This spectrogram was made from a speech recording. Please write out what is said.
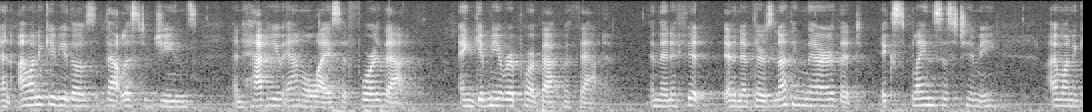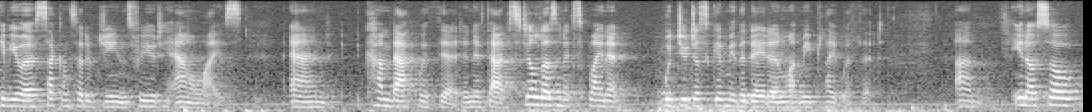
and I want to give you those, that list of genes and have you analyze it for that and give me a report back with that. And then if it, and if there's nothing there that explains this to me, I want to give you a second set of genes for you to analyze and come back with it. And if that still doesn't explain it, would you just give me the data and let me play with it? Um, you know, so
